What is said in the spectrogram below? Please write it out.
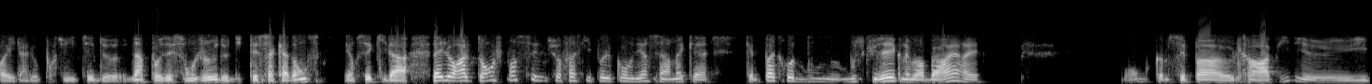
ouais, il a l'opportunité de, d'imposer son jeu, de dicter sa cadence. Et on sait qu'il a. Là, il aura le temps. Je pense que c'est une surface qui peut lui convenir. C'est un mec qui, a- qui aime pas trop de bou- bousculer, Grégoire Barrère. Et bon, comme c'est pas ultra rapide, il,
